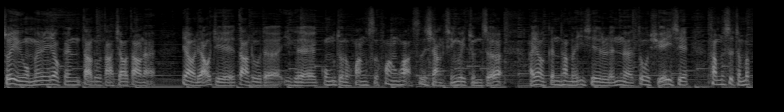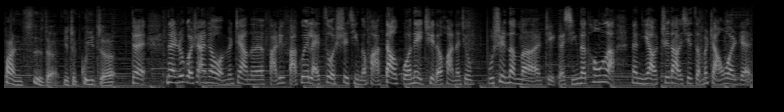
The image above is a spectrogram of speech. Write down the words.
所以我们要跟大陆打交道呢，要了解大陆的一个工作的方式、方法、思想、行为准则。还要跟他们一些人呢，多学一些他们是怎么办事的一些规则。对，那如果是按照我们这样的法律法规来做事情的话，到国内去的话呢，就不是那么这个行得通了。那你要知道一些怎么掌握人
